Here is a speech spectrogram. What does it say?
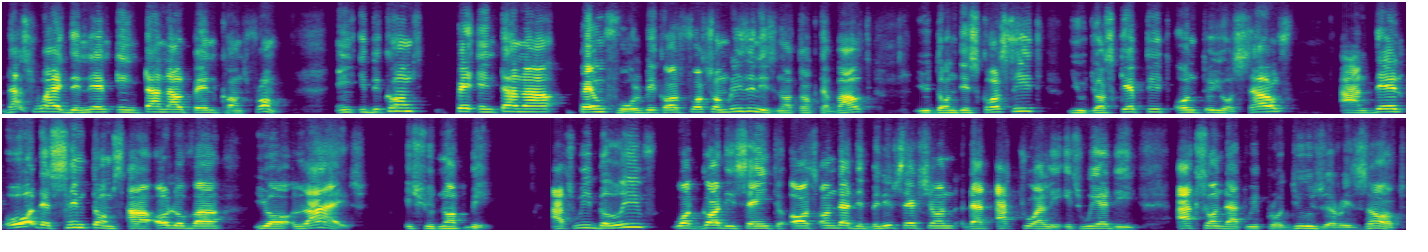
That's why the name internal pain comes from. It becomes internal painful because for some reason it's not talked about. You don't discuss it. You just kept it onto yourself and then all the symptoms are all over your lives. It should not be. as we believe what God is saying to us under the belief section, that actually is where the action that we produce a result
